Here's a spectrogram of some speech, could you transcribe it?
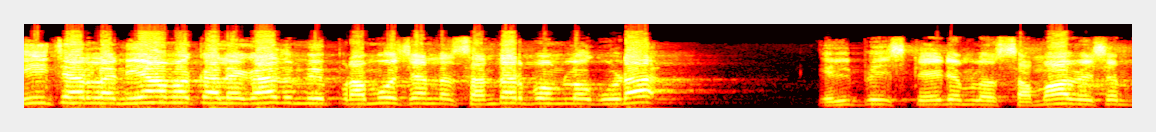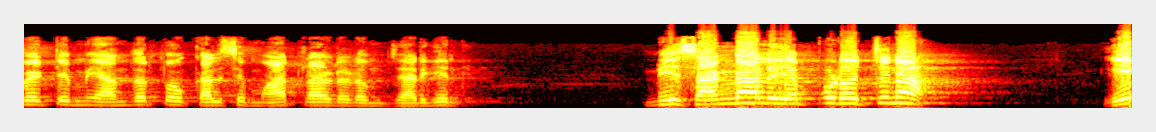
టీచర్ల నియామకాలే కాదు మీ ప్రమోషన్ల సందర్భంలో కూడా ఎల్పి స్టేడియంలో సమావేశం పెట్టి మీ అందరితో కలిసి మాట్లాడడం జరిగింది. మీ సంఘాలు ఎప్పుడు వచ్చినా ఏ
